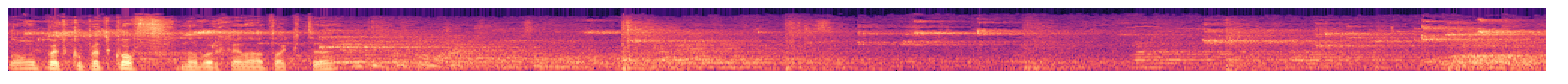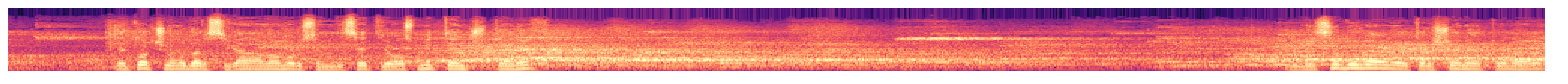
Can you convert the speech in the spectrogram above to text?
Отново Петко Петков на върха на атаката. Неточен удар сега на номер 88 Тенчо Тенев. Не са доволни от решението на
